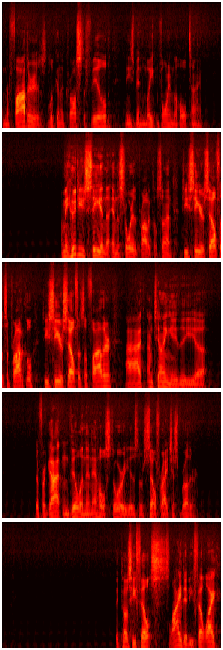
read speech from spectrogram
And the father is looking across the field, and he's been waiting for him the whole time. I mean, who do you see in the, in the story of the prodigal son? Do you see yourself as a prodigal? Do you see yourself as a father? I, am telling you, the, uh, the forgotten villain in that whole story is their self righteous brother. Because he felt slighted. He felt like,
